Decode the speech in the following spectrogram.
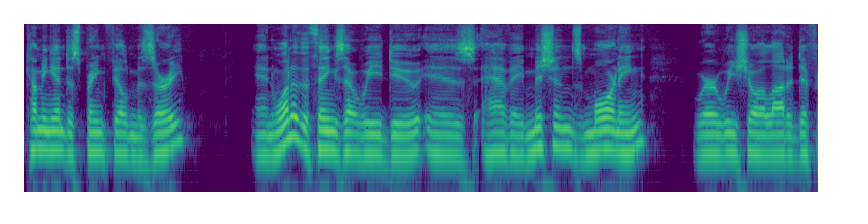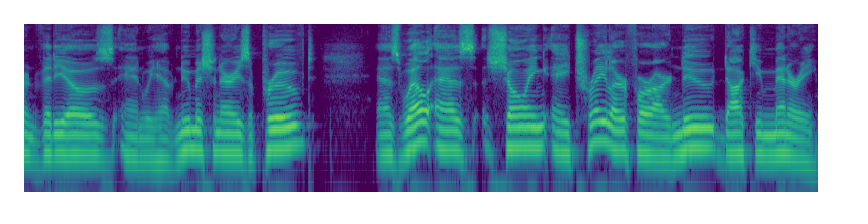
coming into Springfield, Missouri. And one of the things that we do is have a missions morning where we show a lot of different videos and we have new missionaries approved, as well as showing a trailer for our new documentary.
